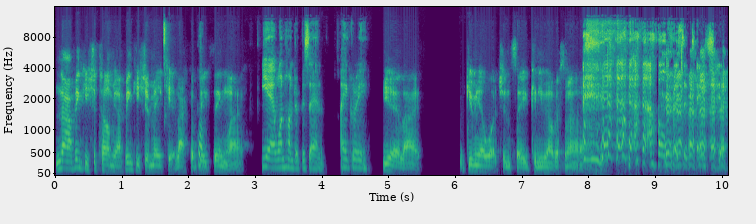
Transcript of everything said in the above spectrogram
no, I think he should tell me. I think he should make it like a big thing. Like yeah, one hundred percent. I agree. yeah, like give me a watch and say, "Can you be my best man?" whole presentation.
